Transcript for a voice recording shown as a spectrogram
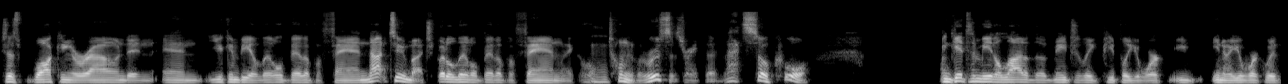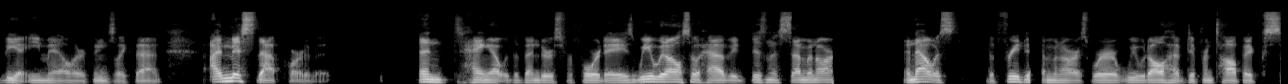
just walking around and and you can be a little bit of a fan not too much but a little bit of a fan like oh Mhm. Tony La Russa's right there. That's so cool. And get to meet a lot of the major league people you work you you know you work with via email or things like that. I missed that part of it. And hang out with the vendors for four days. We would also have a business seminar and that was the free seminars where we would all have different topics.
